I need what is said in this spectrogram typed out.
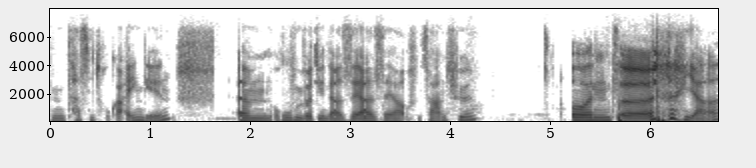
dem Tassendrucker eingehen. Ähm, Rufen wird ihn da sehr, sehr auf den Zahn fühlen. Und äh, ja,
